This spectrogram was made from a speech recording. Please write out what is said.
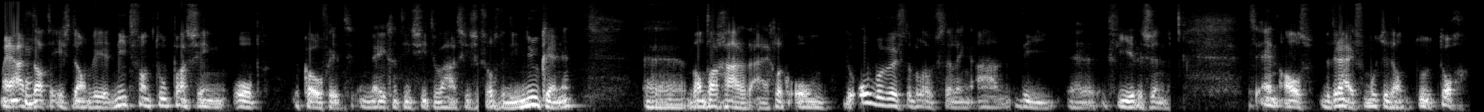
Maar ja, okay. dat is dan weer niet van toepassing op de COVID-19 situaties zoals we die nu kennen. want dan gaat het eigenlijk om de onbewuste blootstelling aan die virussen. En als bedrijf moet je dan toch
